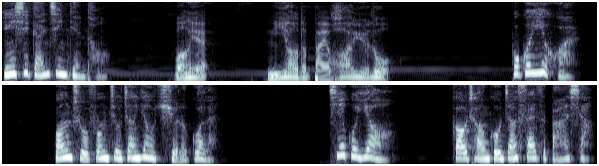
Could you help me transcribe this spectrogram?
云溪赶紧点头。王爷，你要的百花玉露。不过一会儿，王楚风就将药取了过来。接过药，高长恭将塞子拔下，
